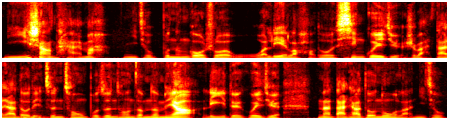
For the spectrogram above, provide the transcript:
你一上台嘛，你就不能够说我列了好多新规矩，是吧？大家都得遵从，不遵从怎么怎么样，立一堆规矩，那大家都怒了，你就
